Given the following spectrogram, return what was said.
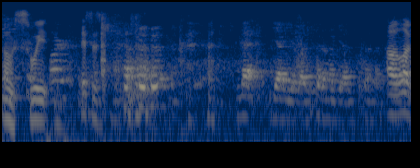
Oh, sweet. This is. That, yeah, you like hit him against him. Oh, look.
